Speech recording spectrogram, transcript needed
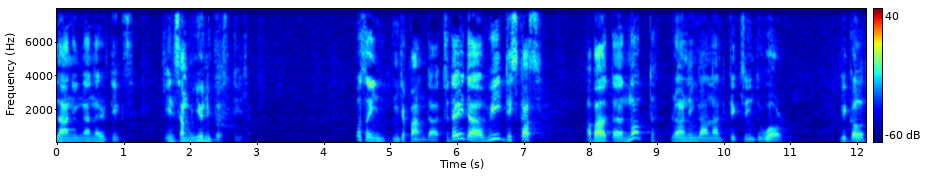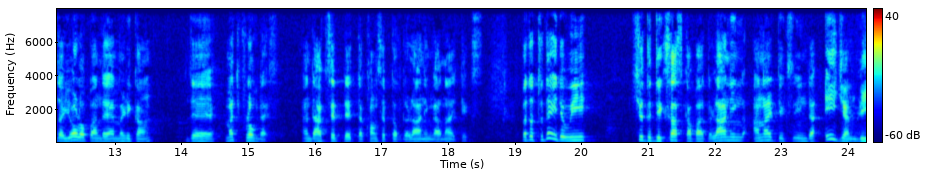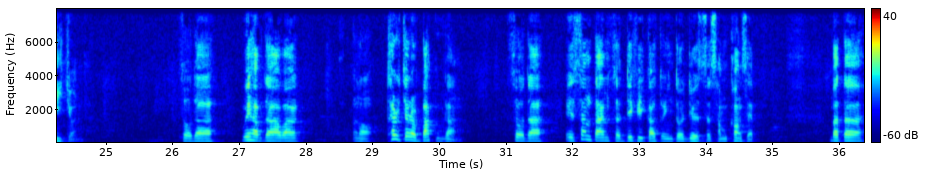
learning analytics in some universities. Also in, in Japan, today the, we discuss about uh, not learning analytics in the world because the Europe and the American, they much progress and accepted the concept of the learning analytics. But today we should discuss about learning analytics in the Asian region. So the, we have the, our you know, cultural background. So the, it's sometimes difficult to introduce some concept. But uh,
